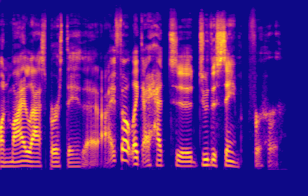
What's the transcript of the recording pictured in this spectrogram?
on my last birthday that I felt like I had to do the same for her.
